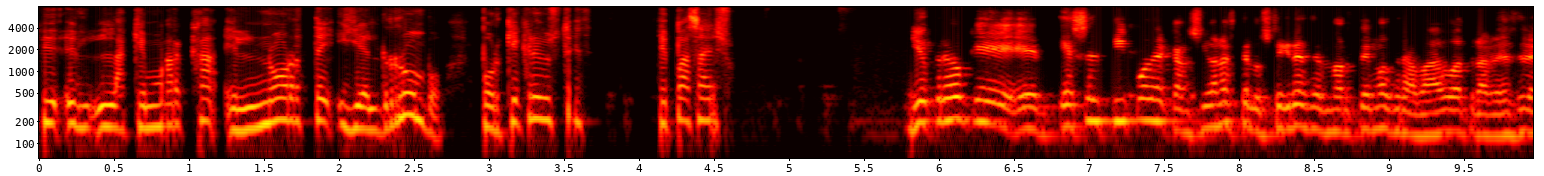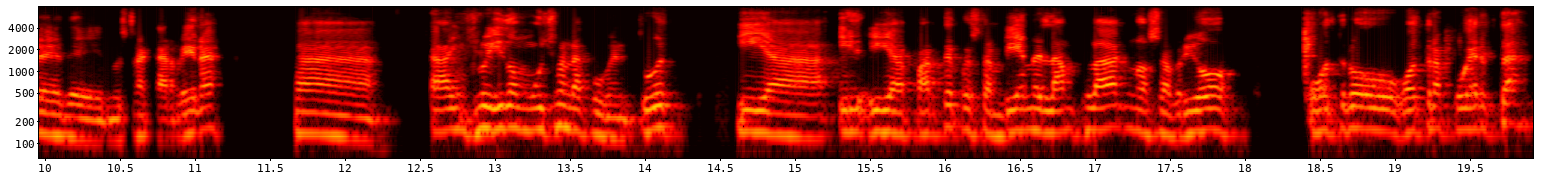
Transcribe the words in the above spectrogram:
eh, eh, la que marca el norte y el rumbo. ¿Por qué cree usted? ¿Qué pasa eso? Yo creo que eh, es el tipo de canciones que los Tigres del Norte hemos grabado a través de, nuestra carrera. ha influido mucho en la juventud y, y, aparte pues también el Unplugged nos abrió otro, otra puerta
